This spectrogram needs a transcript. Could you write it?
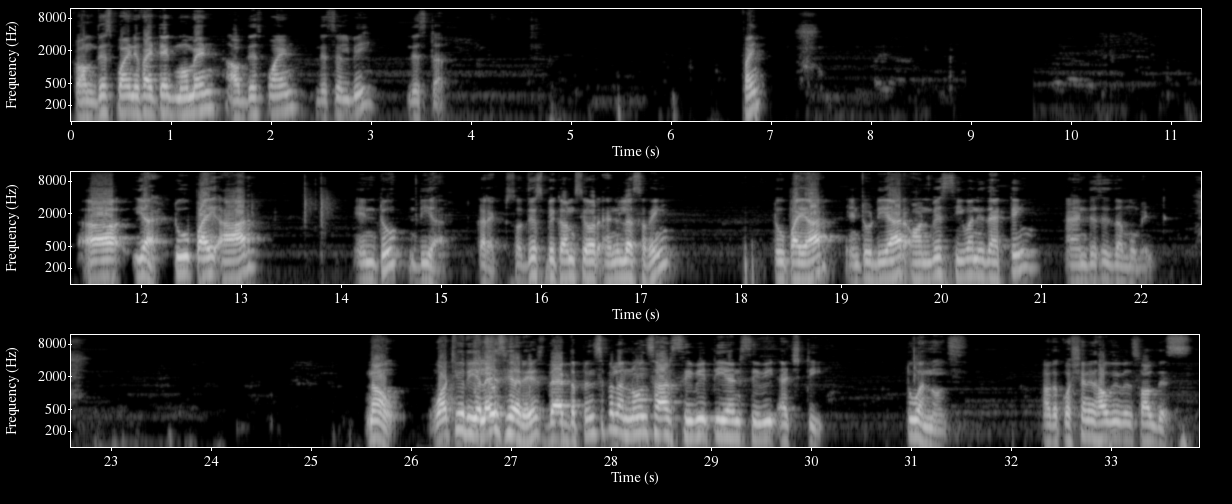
From this point if I take moment of this point this will be this term fine. Uh, yeah 2 pi r into dr correct. So, this becomes your annulus ring 2 pi r into dr on which C1 is acting and this is the moment. Now, what you realize here is that the principal unknowns are CVT and CVHT, two unknowns. Now, the question is how we will solve this.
